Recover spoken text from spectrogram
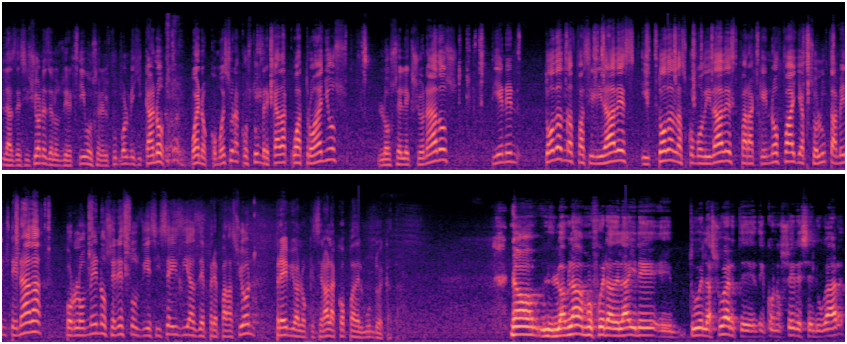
las decisiones de los directivos en el fútbol mexicano, bueno, como es una costumbre cada cuatro años, los seleccionados tienen todas las facilidades y todas las comodidades para que no falle absolutamente nada, por lo menos en estos 16 días de preparación previo a lo que será la Copa del Mundo de Qatar. No, lo hablábamos fuera del aire, eh, tuve la suerte de conocer ese lugar,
